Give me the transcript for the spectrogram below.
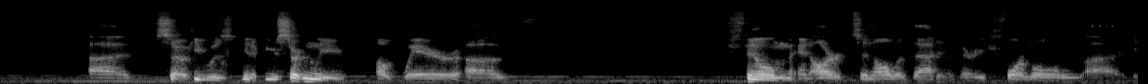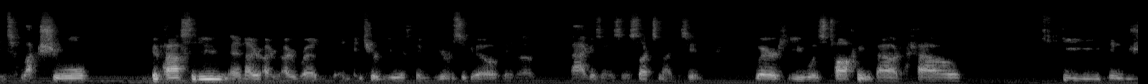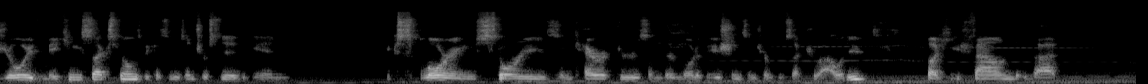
uh, so he was, you know, he was certainly aware of film and art and all of that in a very formal, uh, intellectual capacity. And I, I, I, read an interview with him years ago in a magazine, it's a sex magazine, where he was talking about how he enjoyed making sex films because he was interested in exploring stories and characters and their motivations in terms of sexuality. But he found that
